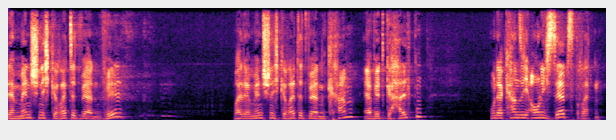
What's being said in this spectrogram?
der Mensch nicht gerettet werden will weil der Mensch nicht gerettet werden kann. Er wird gehalten und er kann sich auch nicht selbst retten.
